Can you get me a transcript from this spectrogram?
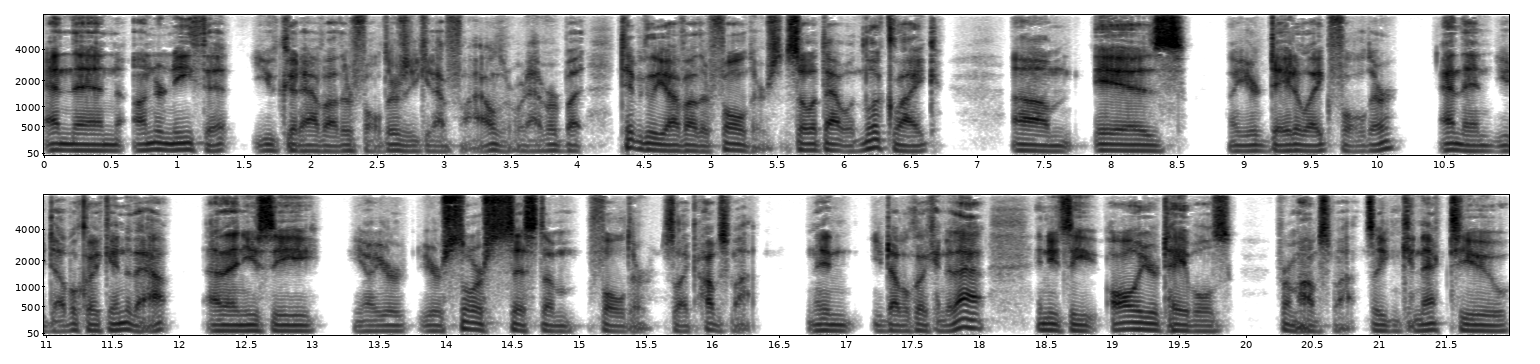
and then underneath it, you could have other folders, you could have files or whatever, but typically you have other folders. So what that would look like um, is like your data lake folder, and then you double click into that, and then you see you know your your source system folder, so like HubSpot, and you double click into that, and you'd see all your tables from HubSpot. So you can connect to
